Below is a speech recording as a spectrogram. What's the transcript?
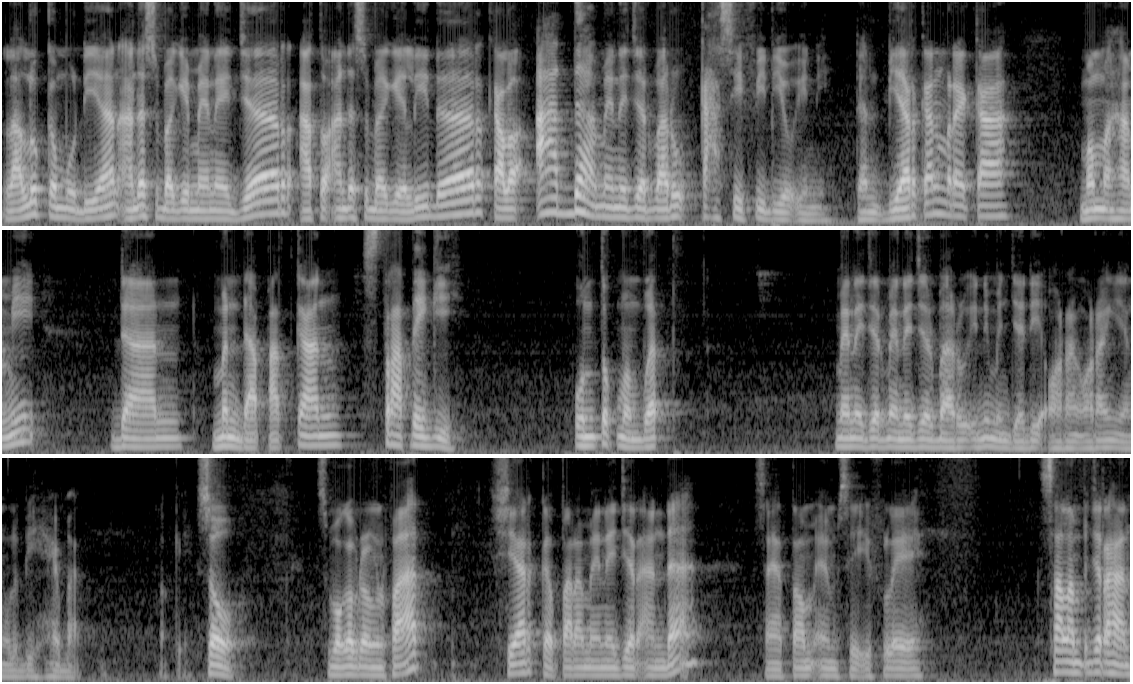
lalu kemudian Anda sebagai manajer atau Anda sebagai leader, kalau ada manajer baru kasih video ini dan biarkan mereka memahami dan mendapatkan strategi untuk membuat manajer-manajer baru ini menjadi orang-orang yang lebih hebat. Oke, okay. so semoga bermanfaat. Share ke para manajer Anda. Saya Tom MC Ifle. Salam pencerahan.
